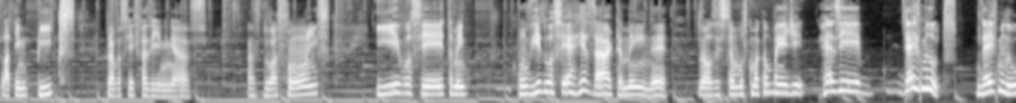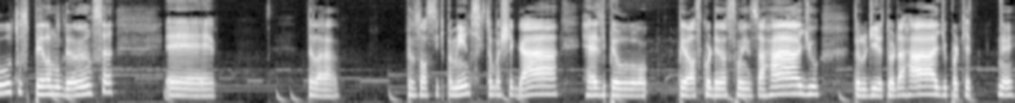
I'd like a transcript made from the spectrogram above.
Lá tem Pix para vocês fazerem as, as doações. E você também convido você a rezar também, né? nós estamos com uma campanha de reze 10 minutos. 10 minutos pela mudança, é, pela, pelos nossos equipamentos que estão para chegar, reze pelo, pelas coordenações da rádio, pelo diretor da rádio, porque né,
